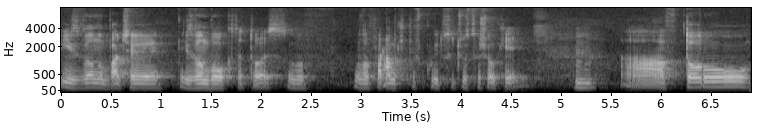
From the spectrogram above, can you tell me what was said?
извън обаче, извън болката, т.е. В, в рамките, в които се чувстваш окей. А, второ,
